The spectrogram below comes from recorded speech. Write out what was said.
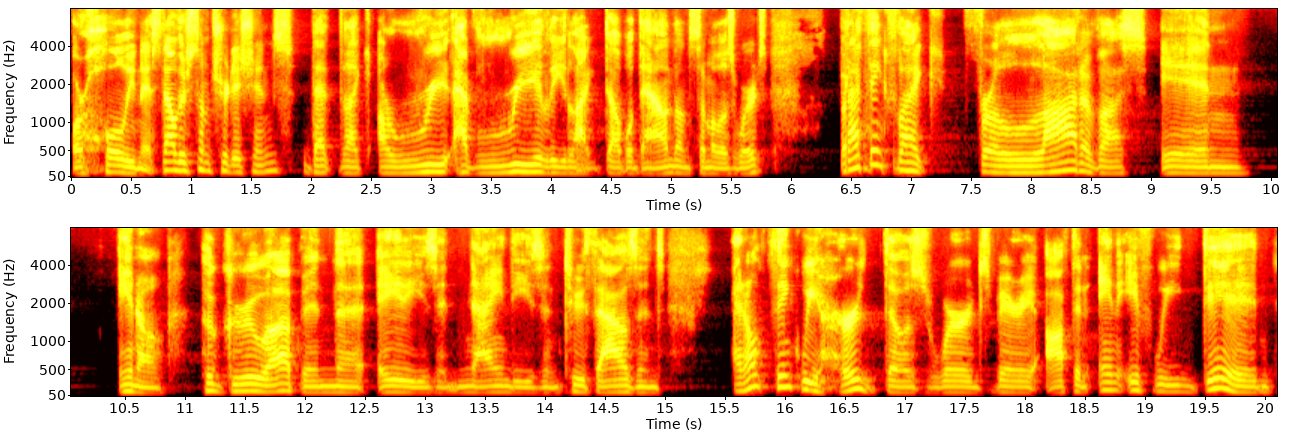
or holiness. Now there's some traditions that like are re- have really like doubled down on some of those words. But I think like for a lot of us in you know who grew up in the 80s and 90s and 2000s, I don't think we heard those words very often. And if we did,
